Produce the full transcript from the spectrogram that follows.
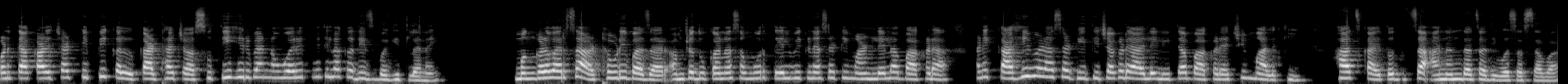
पण त्या काळच्या टिपिकल काठाच्या सुती हिरव्या नऊवारीत मी तिला कधीच बघितलं नाही. मंगळवारचा आठवडी बाजार, आमच्या दुकानासमोर तेल विकण्यासाठी मांडलेला बाकडा आणि काही वेळासाठी तिच्याकडे आलेली त्या बाकड्याची मालकी हाच काय तो तिचा आनंदाचा दिवस असावा.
